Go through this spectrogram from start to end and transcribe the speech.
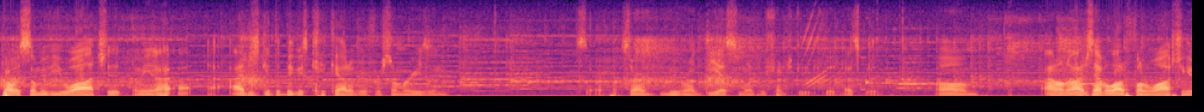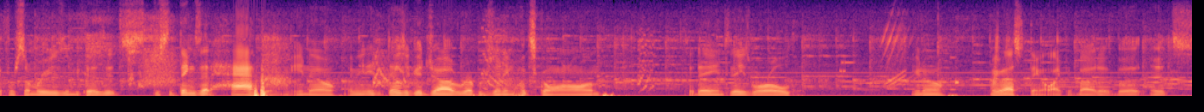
probably some of you watch it. I mean, I, I, I just get the biggest kick out of it for some reason. Sorry, sorry, I'm moving around DS so much. We're trying to get it good. That's good. Um, I don't know. I just have a lot of fun watching it for some reason because it's just the things that happen. You know, I mean, it does a good job representing what's going on today in today's world. You know, maybe that's the thing I like about it, but it's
